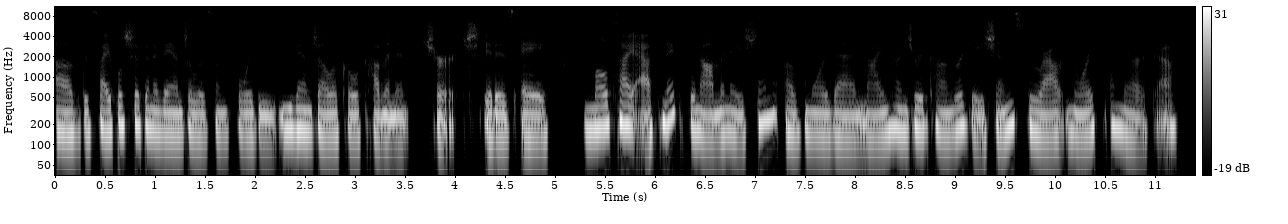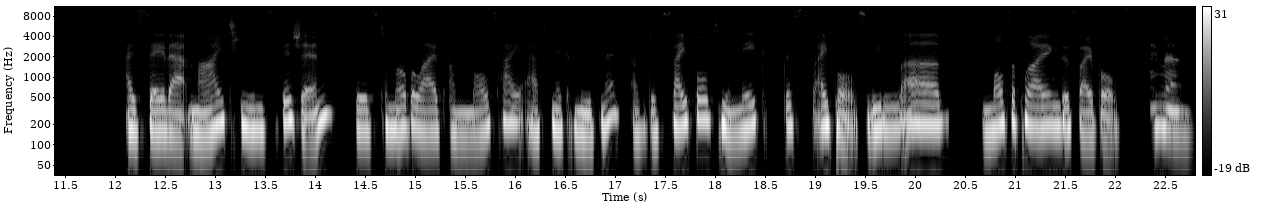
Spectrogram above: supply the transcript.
of discipleship and evangelism for the Evangelical Covenant Church. It is a multi ethnic denomination of more than 900 congregations throughout North America. I say that my team's vision is to mobilize a multi ethnic movement of disciples who make disciples. We love multiplying disciples. Amen.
